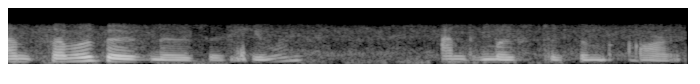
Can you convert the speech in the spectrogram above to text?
And some of those nodes are human, and most of them aren't.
